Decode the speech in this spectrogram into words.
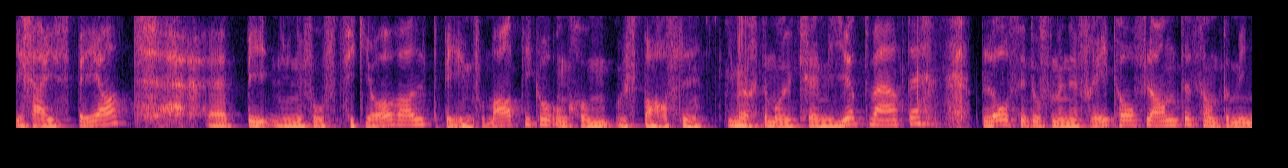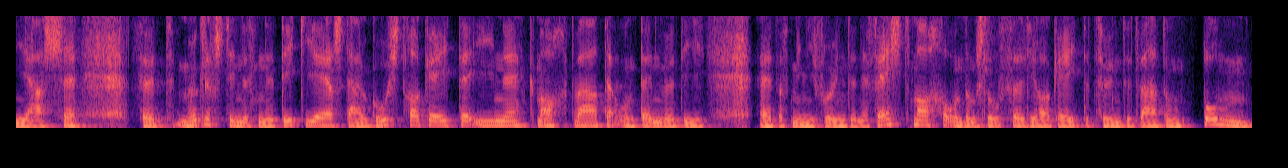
Ich heiße Beat, äh, bin 59 Jahre alt, bin Informatiker und komme aus Basel. Ich möchte mal kremiert werden, bloß nicht auf einem Friedhof landen, sondern meine Asche sollte möglichst in eine dicke 1. August-Tragete gemacht werden und dann würde ich, äh, dass meine Freunde ein Fest machen und am Schluss soll die Rakete gezündet werden und bumm,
